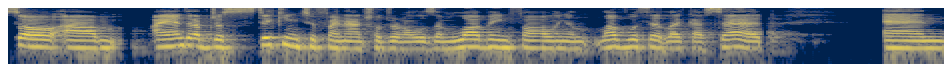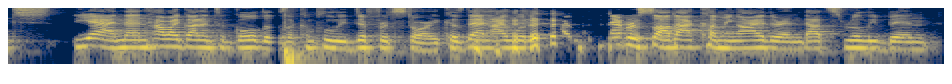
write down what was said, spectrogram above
so um, I ended up just sticking to financial journalism, loving, falling in love with it, like I said. And yeah, and then how I got into gold is a completely different story because then I would never saw that coming either, and that's really been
